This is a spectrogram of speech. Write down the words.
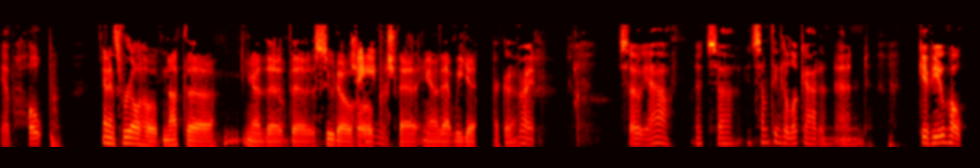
They have hope. and it's real hope not the you know the the pseudo hope that you know that we get America Right. So yeah, it's uh it's something to look at and and give you hope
